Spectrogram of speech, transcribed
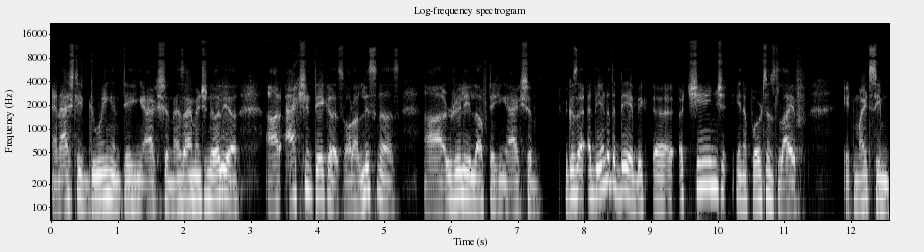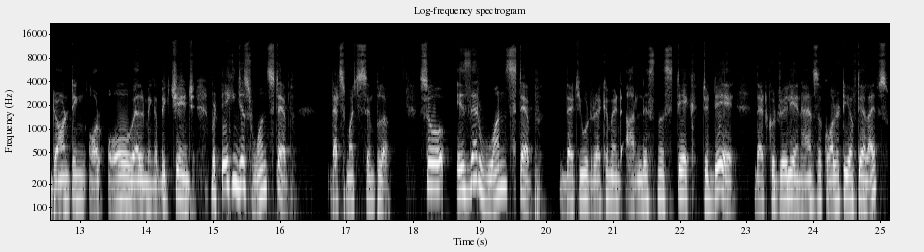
and actually doing and taking action. As I mentioned earlier, our action takers or our listeners uh, really love taking action. Because at the end of the day, uh, a change in a person's life, it might seem daunting or overwhelming, a big change, but taking just one step, that's much simpler. So, is there one step that you would recommend our listeners take today that could really enhance the quality of their lives?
